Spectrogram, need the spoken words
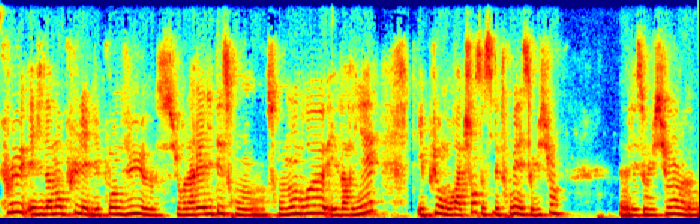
plus évidemment plus les, les, points de vue euh, sur la réalité seront, seront nombreux et variés, et plus on aura de chance aussi de trouver les solutions, euh, les solutions euh,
